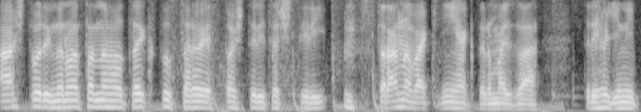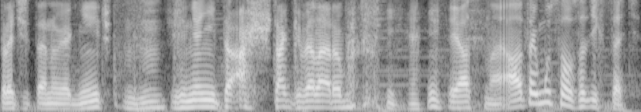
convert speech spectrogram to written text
až štvorik normostranného textu, z ktorého je 144 stranová kniha, ktorú máš za 3 hodiny prečítanú jak nič. Mm-hmm. Čiže není to až tak veľa roboty. Jasné, ale tak muselo sa ti chceť.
